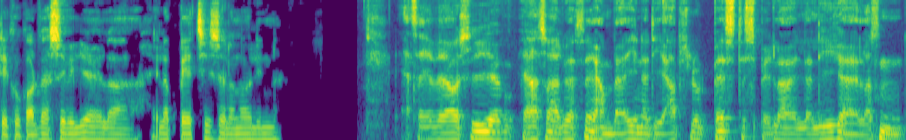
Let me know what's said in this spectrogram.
det kunne godt være Sevilla eller, eller Betis eller noget lignende. Altså jeg vil også sige, at jeg har svært ved at se ham være en af de absolut bedste spillere i La Liga, eller sådan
